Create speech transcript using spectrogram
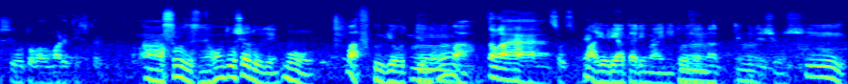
仕事が生まれてきたりとかあそうですね。本当おっしゃる通りでもう、まあ、副業っていうものが、うん、はいはいはいそうですよね、まあ、より当たり前に当然なっていくでしょうし、うん。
